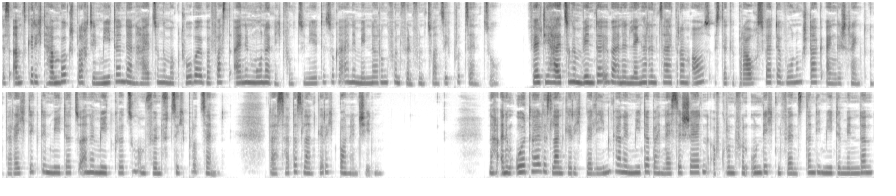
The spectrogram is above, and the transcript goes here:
Das Amtsgericht Hamburg sprach den Mietern, deren Heizung im Oktober über fast einen Monat nicht funktionierte, sogar eine Minderung von 25 Prozent zu. Fällt die Heizung im Winter über einen längeren Zeitraum aus, ist der Gebrauchswert der Wohnung stark eingeschränkt und berechtigt den Mieter zu einer Mietkürzung um 50 Prozent. Das hat das Landgericht Bonn entschieden. Nach einem Urteil des Landgericht Berlin kann ein Mieter bei Nässeschäden aufgrund von undichten Fenstern die Miete mindern,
